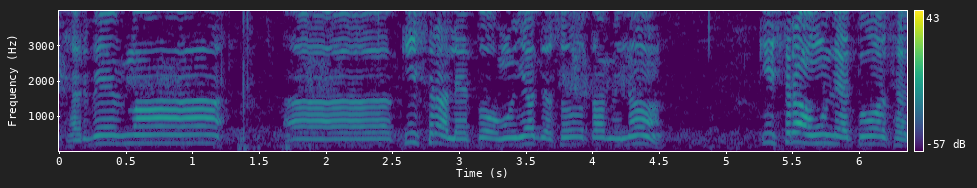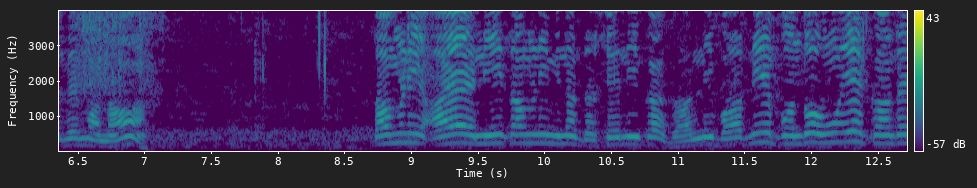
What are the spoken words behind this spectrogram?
सर्वे में आ, किस तरह लेतो हूँ? या दसो तो मैंने किस तरह हूँ लेतो सर्वे में ना? तमनी आए नहीं तमनी मिना दसे नहीं का गाल नहीं बात नहीं बंदो हूँ ये कहते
